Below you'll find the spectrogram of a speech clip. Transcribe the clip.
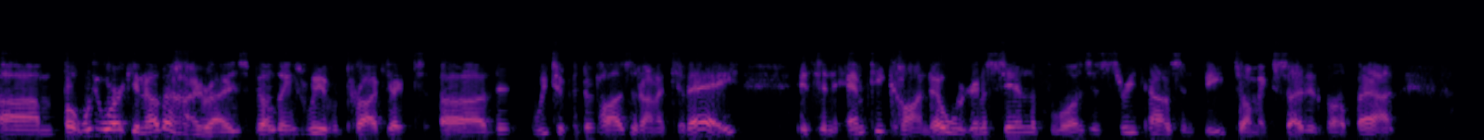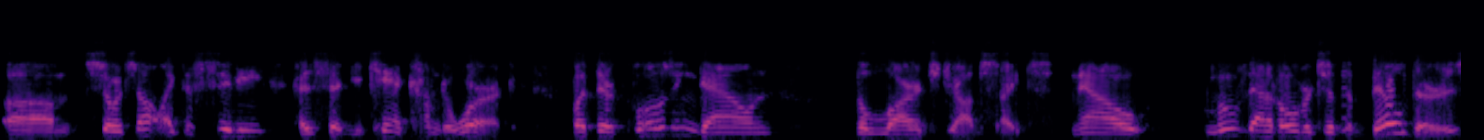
Um, but we work in other high-rise buildings. We have a project uh, that we took a deposit on it today. It's an empty condo. We're going to sand the floors. It's 3,000 feet, so I'm excited about that. Um, so it's not like the city has said you can't come to work, but they're closing down the large job sites. Now, move that over to the builders.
